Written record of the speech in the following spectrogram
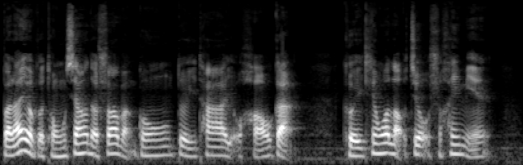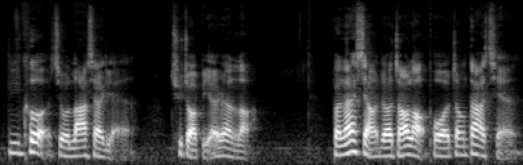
本来有个同乡的刷碗工对他有好感，可一听我老舅是黑民，立刻就拉下脸去找别人了。本来想着找老婆挣大钱，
